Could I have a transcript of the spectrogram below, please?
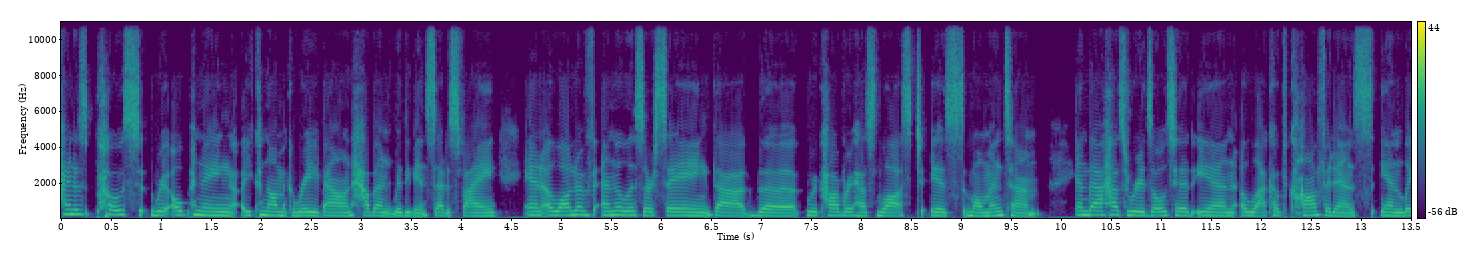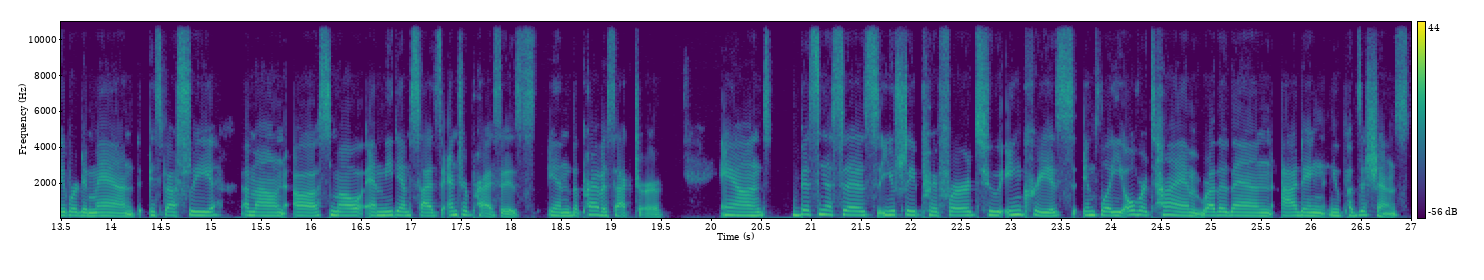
China's post reopening economic rebound haven't really been satisfying. And a lot of analysts are saying that the recovery has lost its momentum. And that has resulted in a lack of confidence in labor demand, especially among uh, small and medium sized enterprises in the private sector. And businesses usually prefer to increase employee overtime rather than adding new positions.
